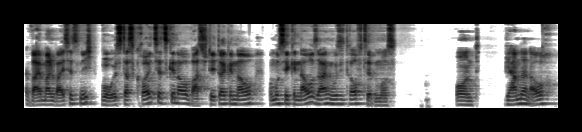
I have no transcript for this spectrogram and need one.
weil man weiß jetzt nicht, wo ist das Kreuz jetzt genau, was steht da genau. Man muss ihr genau sagen, wo sie drauf tippen muss. Und wir haben dann auch,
